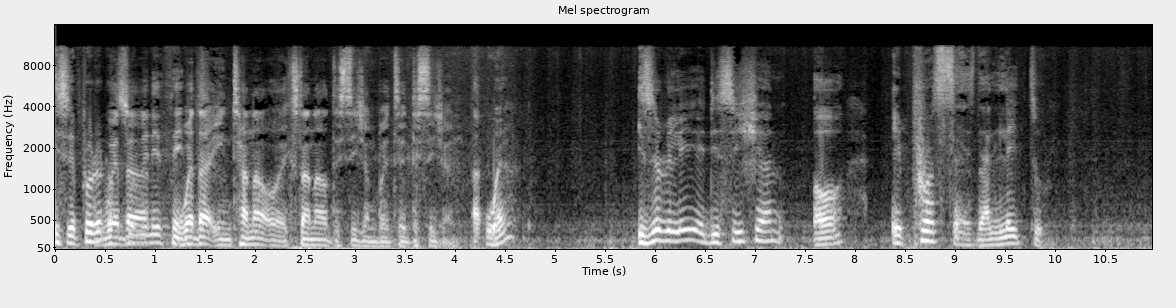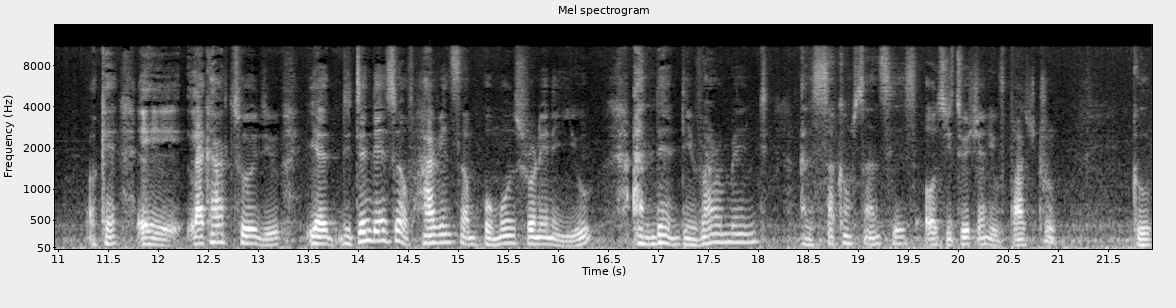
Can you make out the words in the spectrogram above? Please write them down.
It's a product whether, of so many things. Whether internal or external decision, but it's a decision. Uh, well, is it really a decision or a process that led to? Okay, a, like I told you, yeah, the tendency of having some hormones running in you, and then the environment and circumstances or situation you've passed through could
